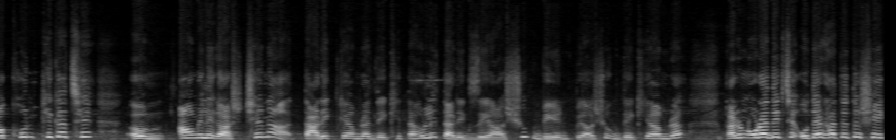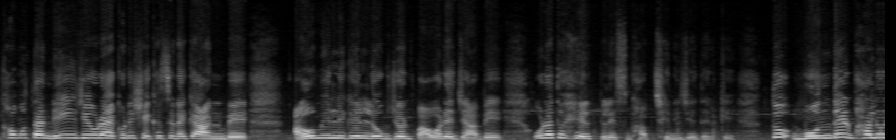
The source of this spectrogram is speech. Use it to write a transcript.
তখন ঠিক আছে আওয়ামী লীগ আসছে না, তারিখকে আমরা দেখি তাহলে, তারিখ যে আসুক বিএনপি আসুক, দেখি আমরা। কারণ ওরা দেখছে, ওদের হাতে তো সেই ক্ষমতা নেই যে ওরা এখনই শেখ হাসিনাকে আনবে, আওয়ামী লীগের লোকজন পাওয়ারে যাবে, ওরা তো হেল্পলেস ভাবছে নিজেদেরকে। তো মন্দের ভালো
